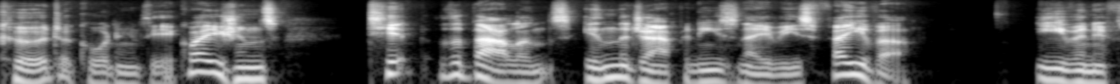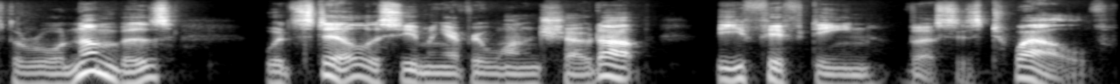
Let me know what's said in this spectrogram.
could, according to the equations, tip the balance in the Japanese Navy's favour, even if the raw numbers would still, assuming everyone showed up, be 15 versus 12.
